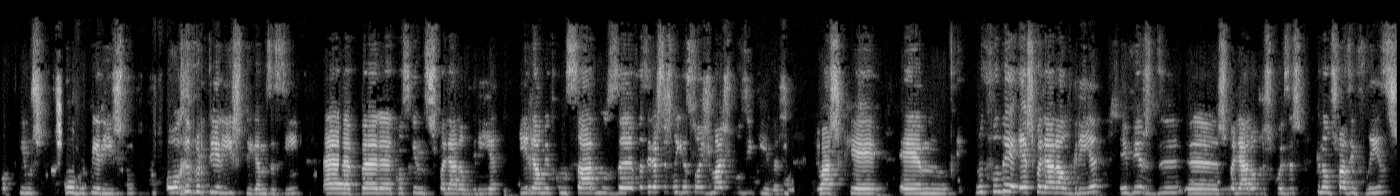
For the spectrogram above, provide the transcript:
conseguirmos converter isto, ou reverter isto, digamos assim, uh, para conseguirmos espalhar alegria e realmente começarmos a fazer estas ligações mais positivas. Eu acho que é, é no fundo, é, é, espalhar a alegria em vez de uh, espalhar outras coisas que não nos fazem felizes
